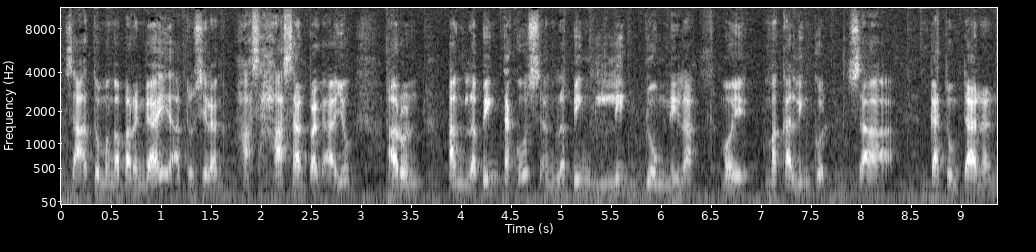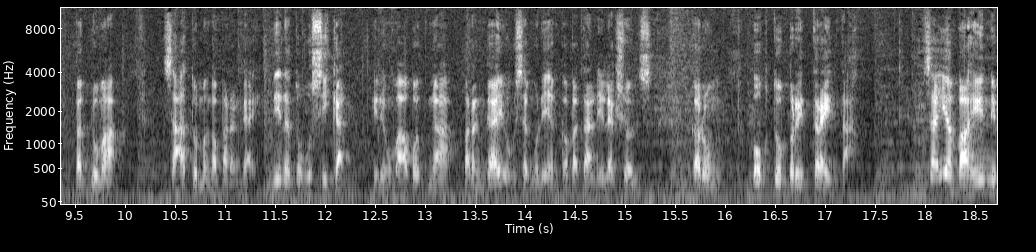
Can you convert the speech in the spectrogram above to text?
sa ato mga barangay, ato silang has-hasan pag-ayo. Aron ang labing takos, ang labing ligdong nila mo'y makalingkod sa katungdanan pagduma sa ato mga barangay. Hindi na to usikan kini umaabot nga barangay ug sangguniang kabataan elections karong Oktubre 30. Sa iyang bahin ni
